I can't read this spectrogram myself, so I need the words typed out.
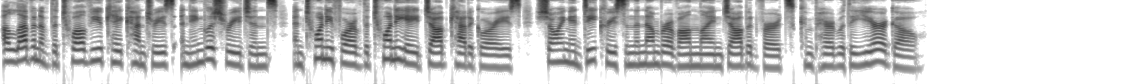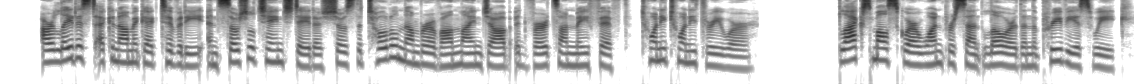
11 of the 12 UK countries and English regions, and 24 of the 28 job categories, showing a decrease in the number of online job adverts compared with a year ago. Our latest economic activity and social change data shows the total number of online job adverts on May 5, 2023 were Black Small Square 1% lower than the previous week.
